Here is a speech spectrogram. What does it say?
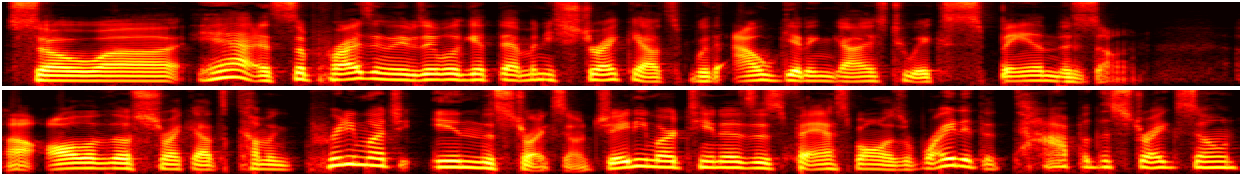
So, uh, yeah, it's surprising that he was able to get that many strikeouts without getting guys to expand the zone. Uh, all of those strikeouts coming pretty much in the strike zone. JD Martinez's fastball is right at the top of the strike zone,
